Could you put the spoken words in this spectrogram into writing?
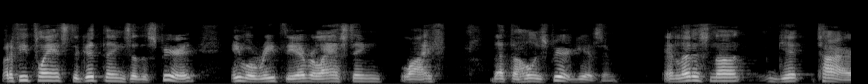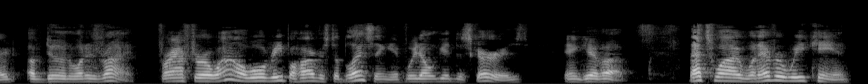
But if he plants the good things of the Spirit, he will reap the everlasting life that the Holy Spirit gives him. And let us not get tired of doing what is right. For after a while, we'll reap a harvest of blessing if we don't get discouraged and give up. That's why whenever we can,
